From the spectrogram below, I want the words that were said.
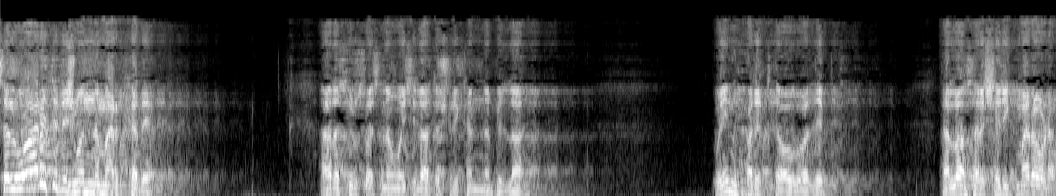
سلواره ته د ژوند نه مرګ ښه دی رسول صلی الله علیه وسلم وایي چې لا تشرکن بالله وإن حرقت أو عذبت د الله سره شریک مه راوړه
